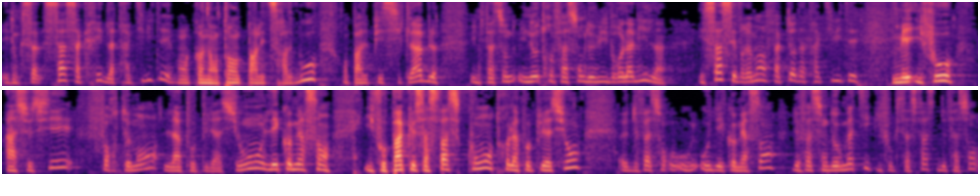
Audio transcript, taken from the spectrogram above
Et donc ça, ça, crée de l'attractivité. Quand on entend parler de Strasbourg, on parle de pistes cyclables, une, autre façon de vivre la ville. Et ça, c'est vraiment un facteur d'attractivité. Mais il faut associer fortement la population, les commerçants. Il ne faut pas que ça se fasse contre la population euh, ou, des commerçants de façon dogmatique. Il faut que ça se fasse de façon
